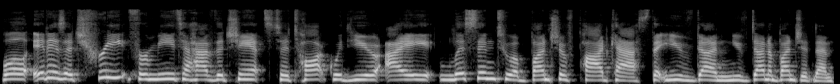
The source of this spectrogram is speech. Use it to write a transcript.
Well, it is a treat for me to have the chance to talk with you. I listened to a bunch of podcasts that you've done. You've done a bunch of them.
